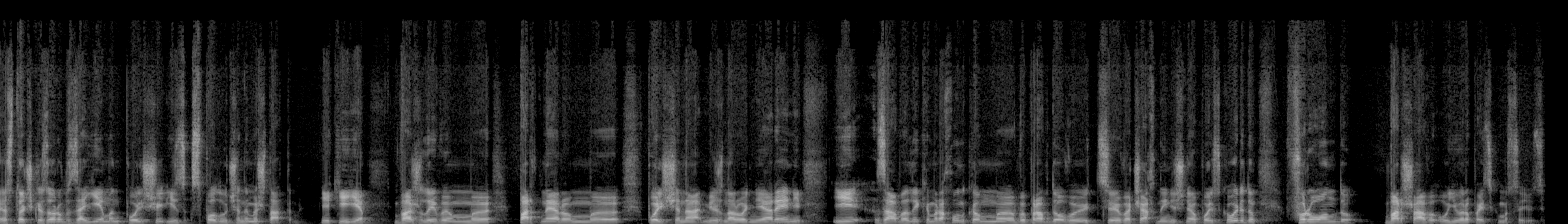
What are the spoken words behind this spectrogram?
е, з точки зору взаємин Польщі із Сполученими Штатами, які є важливим е, партнером Польщі на міжнародній арені, і за великим рахунком виправдовують в очах нинішнього польського уряду фронту Варшави у Європейському Союзі.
